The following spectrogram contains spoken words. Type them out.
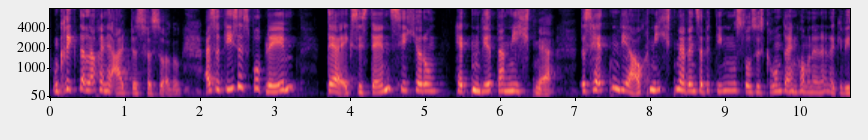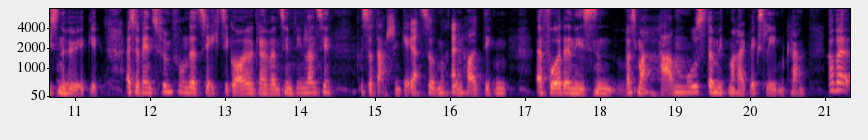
und kriegt dann auch eine Altersversorgung. Also dieses Problem der Existenzsicherung hätten wir dann nicht mehr. Das hätten wir auch nicht mehr, wenn es ein bedingungsloses Grundeinkommen in einer gewissen Höhe gibt. Also wenn es 560 Euro, glaube ich, wenn es in Finnland sind, ist ein Taschengeld, ja. so nach den heutigen Erfordernissen, was man haben muss, damit man halbwegs leben kann. Aber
